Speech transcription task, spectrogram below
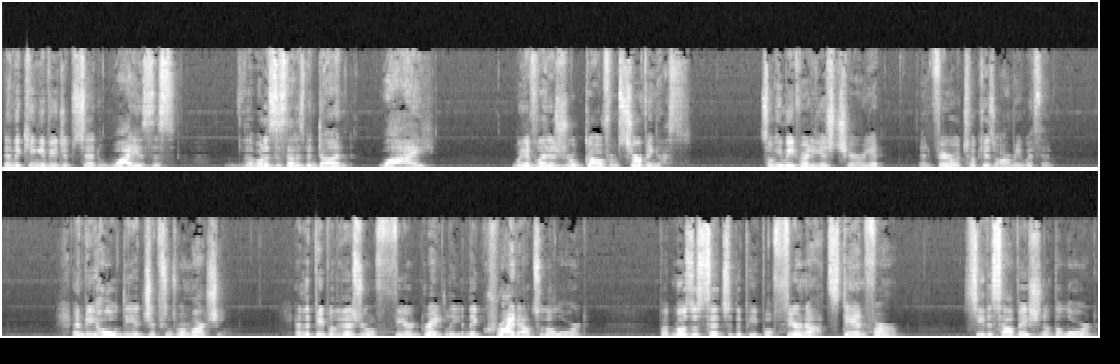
And the king of Egypt said, Why is this? What is this that has been done? Why? We have let Israel go from serving us. So he made ready his chariot, and Pharaoh took his army with him. And behold, the Egyptians were marching. And the people of Israel feared greatly, and they cried out to the Lord. But Moses said to the people, Fear not, stand firm. See the salvation of the Lord.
